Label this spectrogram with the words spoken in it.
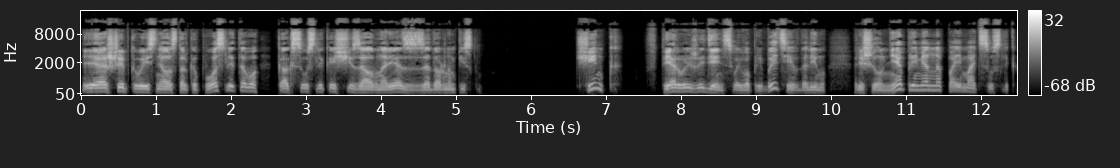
и ошибка выяснялась только после того, как суслик исчезал в норе с задорным писком. Чинг в первый же день своего прибытия в долину решил непременно поймать суслика.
